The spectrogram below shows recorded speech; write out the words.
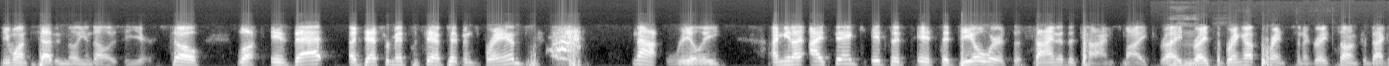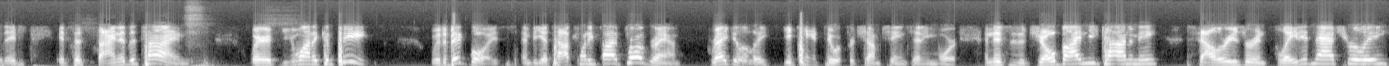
he wants seven million dollars a year. So look, is that a detriment to Sam Pittman's brand? Ah, Not really. I mean, I, I think it's a it's a deal where it's a sign of the times, Mike. Right, Mhm. right. To bring up Prince and a great song from back in the '80s, it's a sign of the times where if you want to compete with the big boys and be a top 25 program regularly, you can't do it for chump change anymore. And this is a Joe Biden economy. Salaries are inflated naturally,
